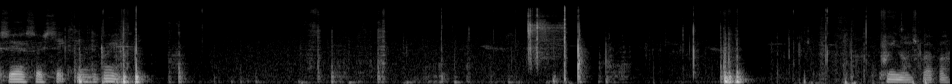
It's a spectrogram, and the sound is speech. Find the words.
So yeah, so 16 degrees. Pretty nice weather.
